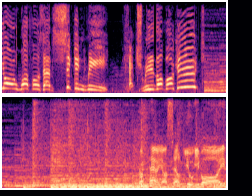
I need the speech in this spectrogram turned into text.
your waffles have sickened me! Fetch me the bucket! Prepare yourself, Yugi boy.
